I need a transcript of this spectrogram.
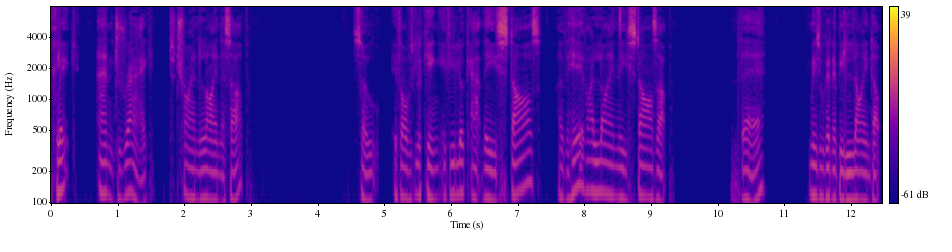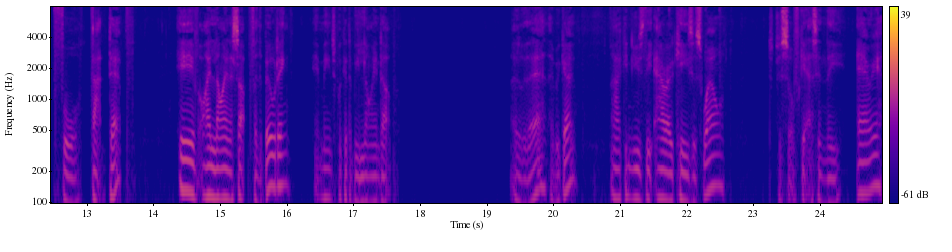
click and drag to try and line us up. So if I was looking, if you look at these stars over here, if I line these stars up there, it means we're going to be lined up for that depth. If I line us up for the building, it means we're going to be lined up over there. There we go. I can use the arrow keys as well to just sort of get us in the area.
